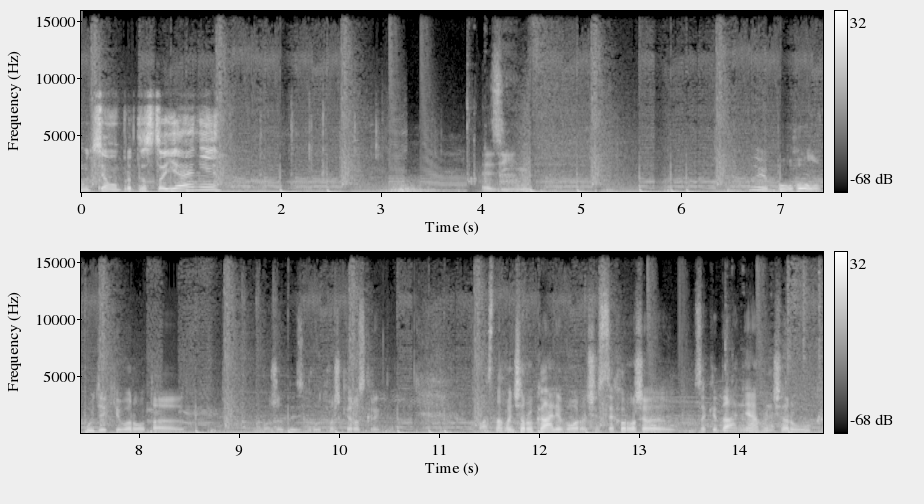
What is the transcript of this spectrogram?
у цьому протистоянні. Зінь. Ну і гол в будь-які ворота може десь гру трошки розкрити. Власне, Гончарука ліворуч. Це хороше закидання. Гончарук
